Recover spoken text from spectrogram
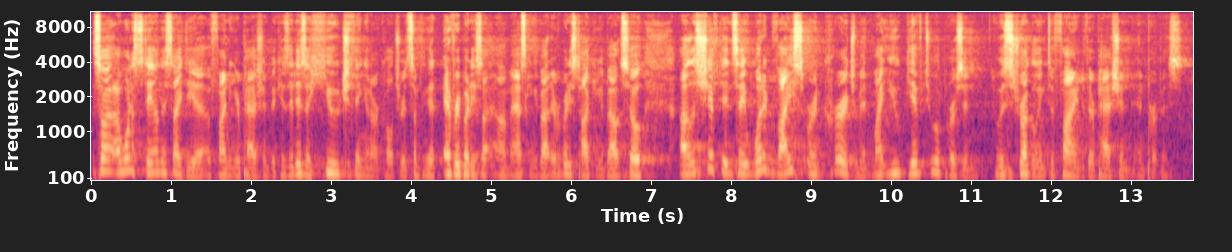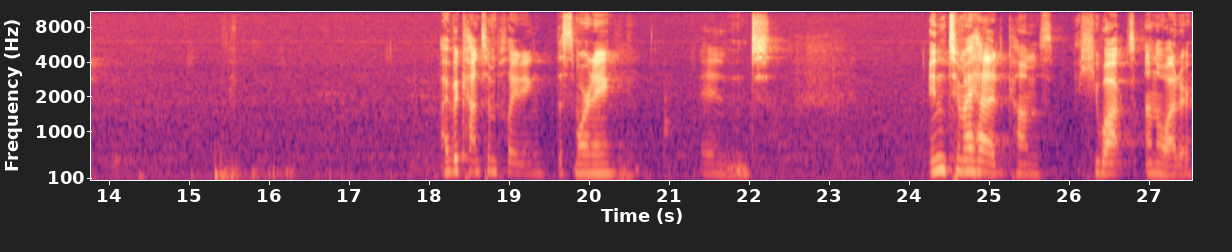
so I, I want to stay on this idea of finding your passion because it is a huge thing in our culture. It's something that everybody's um, asking about, everybody's talking about. So uh, let's shift it and say, what advice or encouragement might you give to a person who is struggling to find their passion and purpose? I've been contemplating this morning, and into my head comes He walked on the water,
